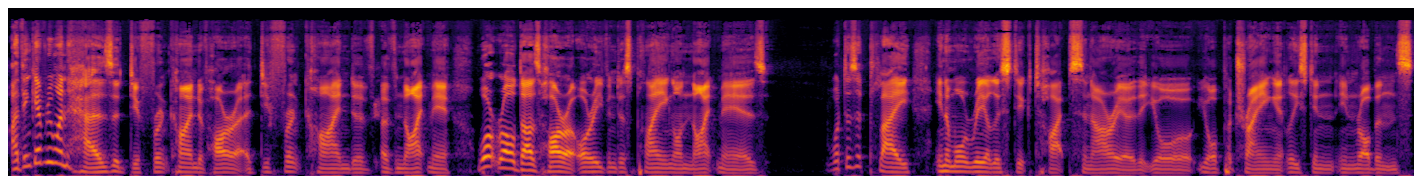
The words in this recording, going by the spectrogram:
I think everyone has a different kind of horror, a different kind of, of nightmare. What role does horror, or even just playing on nightmares, what does it play in a more realistic type scenario that you're you're portraying, at least in, in Robin's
